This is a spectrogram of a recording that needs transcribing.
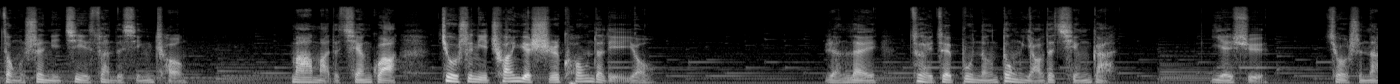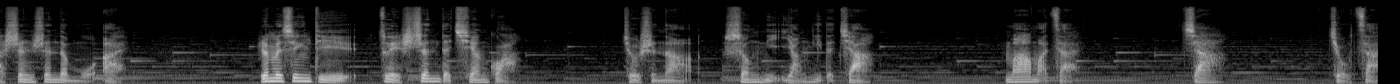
总是你计算的行程。妈妈的牵挂，就是你穿越时空的理由。人类。最最不能动摇的情感，也许就是那深深的母爱。人们心底最深的牵挂，就是那生你养你的家。妈妈在，家就在。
